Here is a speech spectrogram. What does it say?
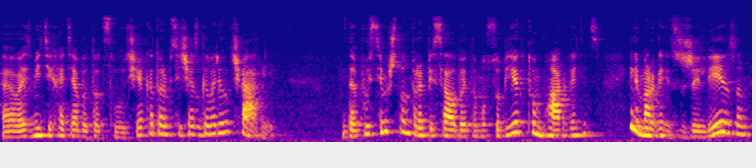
Э, возьмите хотя бы тот случай, о котором сейчас говорил Чарли. Допустим, что он прописал бы этому субъекту марганец или марганец с железом,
